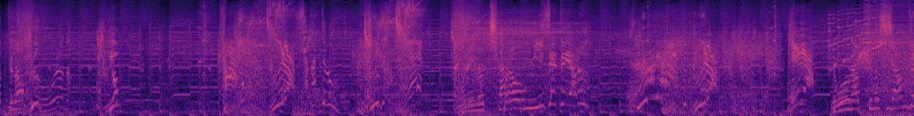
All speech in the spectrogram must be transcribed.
下がってな。オラだ。よっ。うら下がってろ。俺の力を見せてやる。うらうらどうなっても知らんぜ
